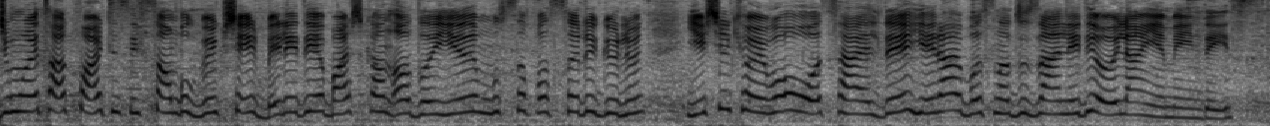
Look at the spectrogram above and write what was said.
Cumhuriyet Halk Partisi İstanbul Büyükşehir Belediye Başkan adayı Mustafa Sarıgül'ün Yeşilköy Wow Otel'de yerel basına düzenlediği öğlen yemeğindeyiz.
